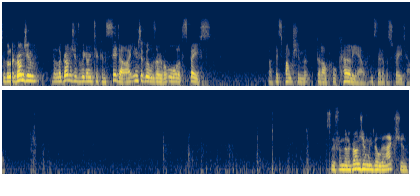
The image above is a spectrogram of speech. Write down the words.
So the Lagrangian, the Lagrangians we're going to consider are integrals over all of space of this function that, that I'll call curly L instead of a straight L. So from the Lagrangian, we build an action.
